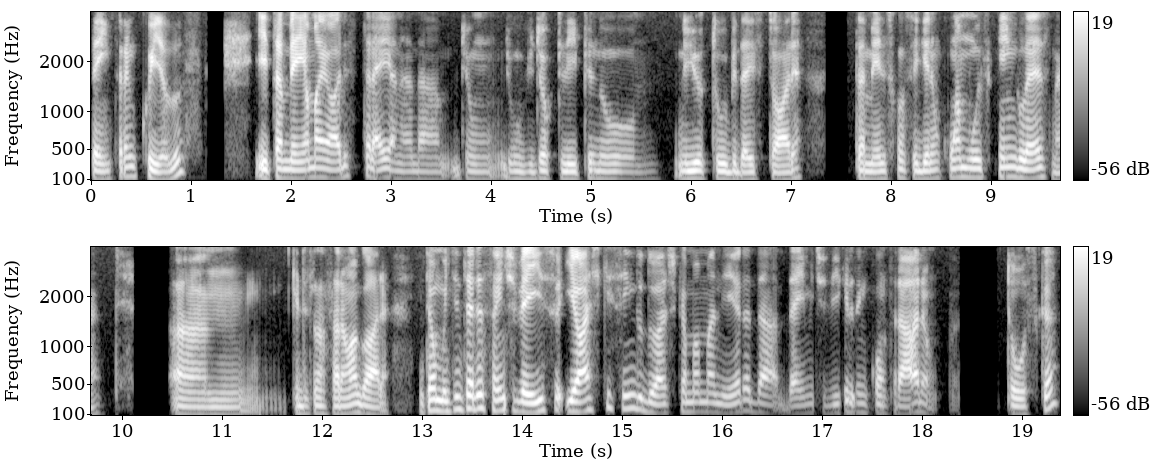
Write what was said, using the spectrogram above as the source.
bem tranquilos. E também a maior estreia, né, da, de, um, de um videoclipe no, no YouTube da história. Também eles conseguiram com a música em inglês, né? Ahn, que eles lançaram agora. Então, muito interessante ver isso. E eu acho que sim, Dudu, acho que é uma maneira da, da MTV que eles encontraram, tosca,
